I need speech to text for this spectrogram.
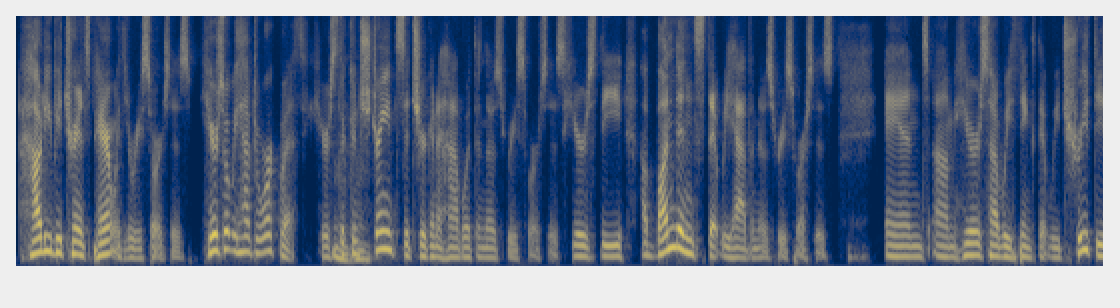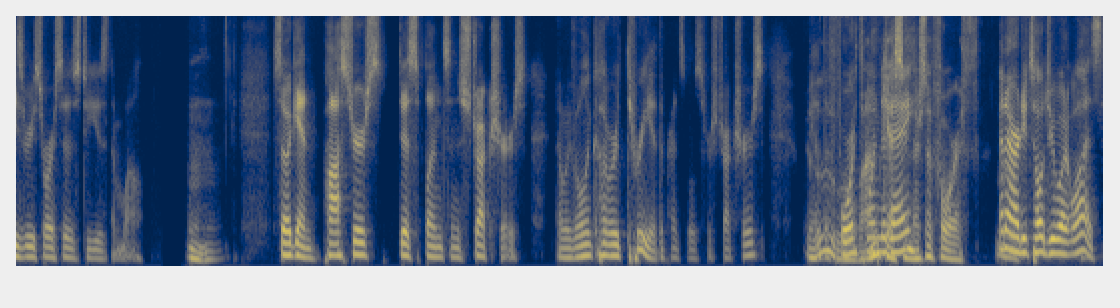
how do you be transparent with your resources? Here's what we have to work with. Here's the mm-hmm. constraints that you're going to have within those resources. Here's the abundance that we have in those resources. And um, here's how we think that we treat these resources to use them well. Mm-hmm. So, again, postures, disciplines, and structures. And we've only covered three of the principles for structures. We have the fourth I'm one today. There's a fourth. And I already told you what it was.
